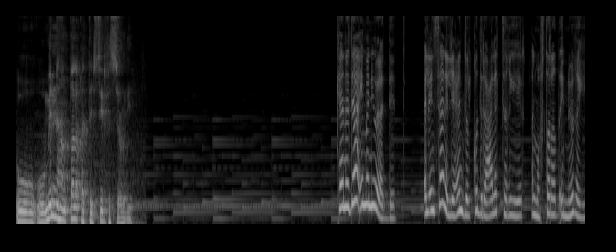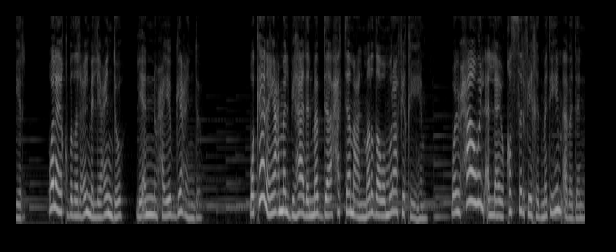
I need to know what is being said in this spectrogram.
ومنها انطلق التجسير في السعودية. كان دائما يردد. الإنسان اللي عنده القدرة على التغيير المفترض إنه يغير ولا يقبض العلم اللي عنده لأنه حيبقى عنده. وكان يعمل بهذا المبدأ حتى مع المرضى ومرافقيهم ويحاول ألا يقصر في خدمتهم أبدا.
